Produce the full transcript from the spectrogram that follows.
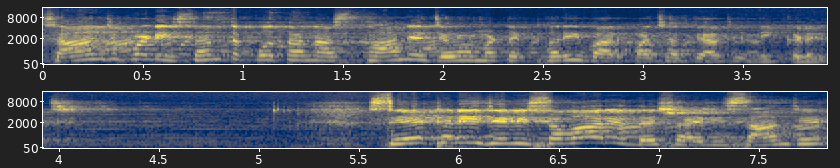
સાંજ પડી, સંત પોતાના સ્થાને જવા માટે ફરી વાર પાછા ત્યાંથી નીકળે છે. શેઠની જેવી સવારે દશા એવી સાંજે,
